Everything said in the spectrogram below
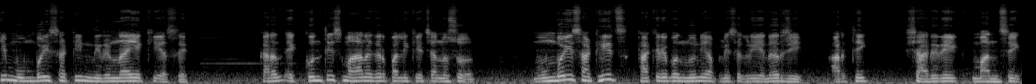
ही मुंबईसाठी निर्णायकी असेल. कारण एकोणतीस महानगरपालिकेच्या नसून मुंबईसाठीच ठाकरे बंधूंनी आपली सगळी एनर्जी आर्थिक शारीरिक मानसिक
